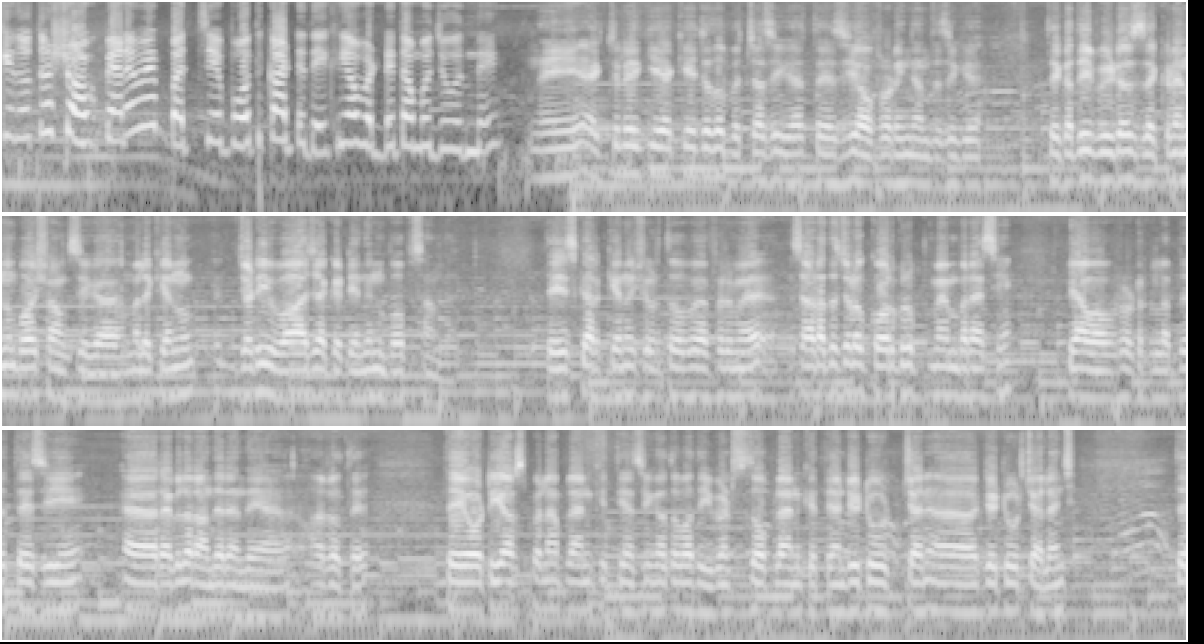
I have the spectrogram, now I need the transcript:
ਕਿਦੋਂ ਤੋਂ ਸ਼ੌਂਕ ਪਿਆ ਨਾ ਮੈਂ ਬੱਚੇ ਬਹੁਤ ਘੱਟ ਦੇਖ ਰਹੀ ਹਾਂ ਵੱਡੇ ਤਾਂ ਮੌਜੂਦ ਨੇ। ਨਹੀਂ ਐਕਚੁਅਲੀ ਕੀ ਹੈ ਕਿ ਜਦੋਂ ਬੱਚਾ ਸੀਗਾ ਤੇ ਅਸੀਂ ਆਫਰੋਡਿੰਗ ਜਾਂਦੇ ਸੀਗੇ ਤੇ ਕਦੀ ਵੀਡੀਓਜ਼ ਦੇਖਣ ਨੂੰ ਬਹੁਤ ਸ਼ੌਂਕ ਸੀਗਾ। ਮਤਲਬ ਕਿ ਉਹਨੂੰ ਜਿਹੜੀ ਆਵਾਜ਼ ਆ ਗੱਡੀਆਂ ਦੀ ਨੂੰ ਬਹੁਤ ਪਸੰਦ ਹੈ ਤੇ ਇਸ ਕਰਕੇ ਇਹਨੂੰ ਸ਼ੁਰੂ ਤੋਂ ਫਿਰ ਮੈਂ, ਸਾਡਾ ਤਾਂ ਚਲੋ ਕੋਰ ਗਰੁੱਪ ਮੈਂਬਰ ਐ ਅਸੀਂ, ਪਿਆਵਾ ਆਫਰੋਡ ਕਲੱਬ ਦੇ, ਤੇ ਅਸੀਂ ਰੈਗੂਲਰ ਆਉਂਦੇ ਰਹਿੰਦੇ ਆ ਹਰ ਉਤੇ। ਤੇ OTRs ਪਹਿਲਾਂ ਪਲਾਨ ਕੀਤੀਆਂ ਸੀਗਾ ਉਸ ਤੋਂ ਬਾਅਦ ਇਵੈਂਟਸ ਤੋਂ ਪਲਾਨ ਕੀਤੇ ਆ D tour D tour challenge ਤੇ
